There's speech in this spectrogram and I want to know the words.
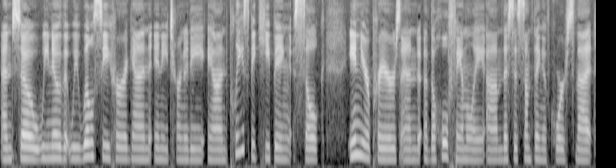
And so we know that we will see her again in eternity. And please be keeping Silk in your prayers and uh, the whole family. Um, this is something, of course, that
